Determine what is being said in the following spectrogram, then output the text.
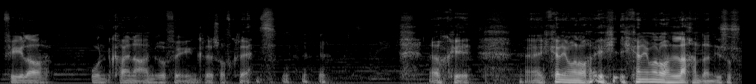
Fehler und keine Angriffe in Clash of Clans. okay, ich kann immer noch, ich, ich kann immer noch lachen, dann ist es,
